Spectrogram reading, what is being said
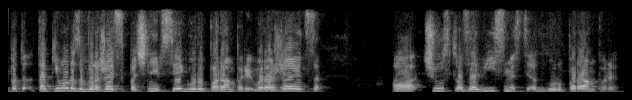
Пот- таким образом выражается почтение всей Гуру Парампаре, выражается а, чувство зависимости от Гуру Парампары.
